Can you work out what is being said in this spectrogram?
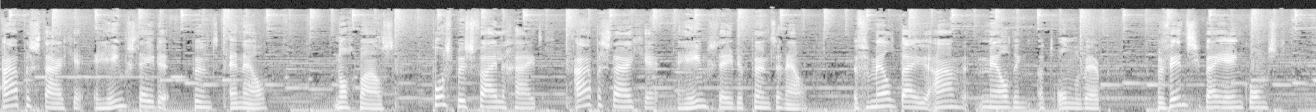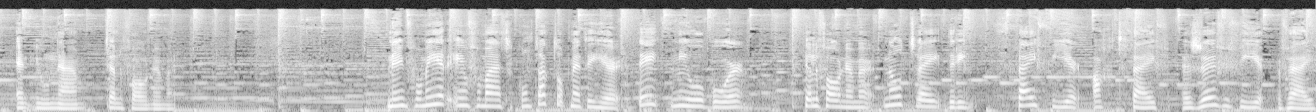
apenstaartje heemstede.nl Nogmaals, postbusveiligheid apenstaartje heemstede.nl Vermeld bij uw aanmelding het onderwerp preventiebijeenkomst en uw naam, telefoonnummer. Neem voor meer informatie contact op met de heer D. Nieuweboer. Telefoonnummer 023 5485 745.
